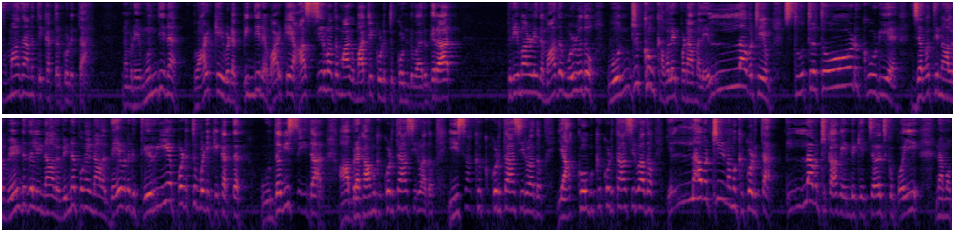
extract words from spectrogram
சமாதானத்தை கத்தர் கொடுத்தார். நம்முடைய முந்தின வாழ்க்கையை விட பிந்தின வாழ்க்கையை ஆசீர்வாதமாக மாற்றி கொடுத்து கொண்டு வருகிறார். பிரியமானவர்கள் இந்த மாதம் முழுவதும் ஒன்றுக்கும் கவலைப்படாமல் எல்லாவற்றையும் ஸ்தோத்திரத்தோடு கூடிய ஜபத்தினாலும் வேண்டுதலினாலும் விண்ணப்பங்களினாலும் தேவனுக்கு தெரியப்படுத்தும்படிக்கு கத்தர் உதவி செய்தார். ஆப்ரஹாமுக்கு கொடுத்த ஆசீர்வாதம் ஈசாக்குக்கு கொடுத்த ஆசீர்வாதம் யாக்கோபுக்கு கொடுத்த ஆசீர்வாதம் எல்லாவற்றையும் நமக்கு கொடுத்தார். எல்லாவற்றுக்காக இன்றைக்கு சர்ச்சுக்கு போய் நம்ம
